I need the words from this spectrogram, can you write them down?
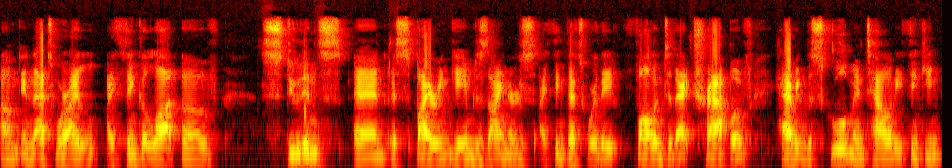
Um, and that's where I, I think a lot of students and aspiring game designers i think that's where they fall into that trap of having the school mentality thinking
